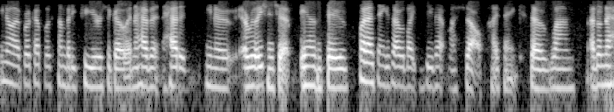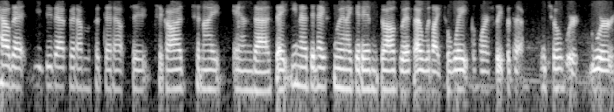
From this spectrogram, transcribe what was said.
you know, I broke up with somebody two years ago, and I haven't had a you know, a relationship. And so what I think is I would like to do that myself, I think. So um I don't know how that you do that, but I'm gonna put that out to, to God tonight and uh say, you know, the next man I get involved with I would like to wait before I sleep with them until we're we're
